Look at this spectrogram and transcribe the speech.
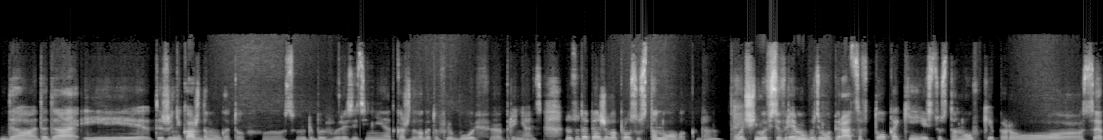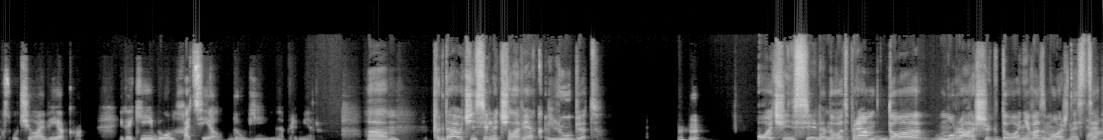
Да, да, да. И ты же не каждому готов э, свою любовь выразить, и не от каждого готов любовь э, принять. Но тут опять же вопрос установок, да. Очень мы все время будем упираться в то, какие есть установки про секс у человека, и какие бы он хотел, другие, например. Um, когда очень сильно человек любит, угу очень сильно, ну вот прям до мурашек, до невозможности. Так.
